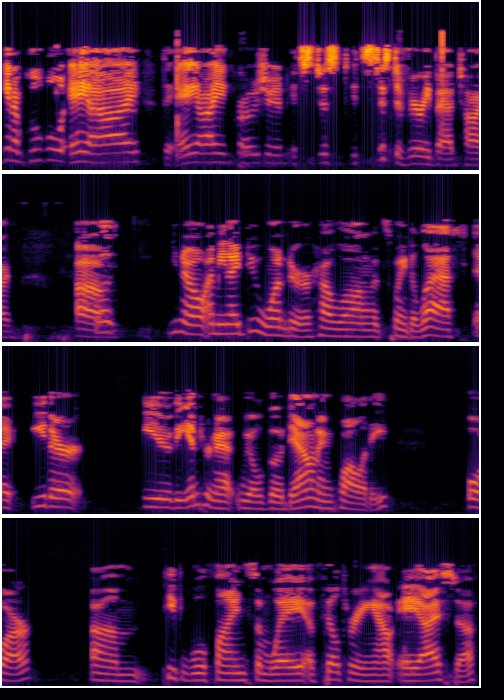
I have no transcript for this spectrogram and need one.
you know, Google AI, the AI incursion. It's just it's just a very bad time. Um, Well, you know, I mean, I do wonder how long it's going to last. Uh, Either, either the internet will go down in quality, or um, people will find some way of filtering out AI stuff,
